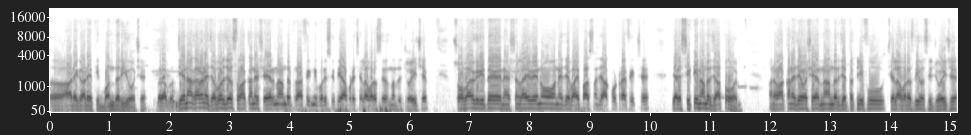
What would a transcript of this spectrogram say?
આડેગાડેથી બંધ રહ્યો છે. બરાબર. જેના કારણે જબરજસ્ત વાંકાને શહેરના અંદર ટ્રાફિકની પરિસ્થિતિ આપણે છેલ્લા વર્ષ અંદર જોઈ છે. સ્વાભાવિક રીતે નેશનલ હાઈવેનો અને જે બાયપાસનો જે આખો ટ્રાફિક છે જ્યારે સિટીના અંદર જતો હોય અને વાંકાને જેવા શહેરના અંદર જે તકલીફો છેલ્લા વર્ષ દિવસથી જોઈ છે.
